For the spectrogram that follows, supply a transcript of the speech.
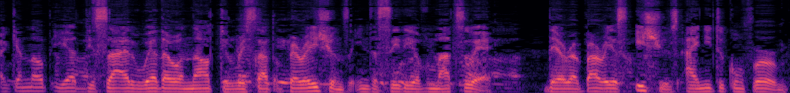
I cannot yet decide whether or not to restart operations in the city of Matsue. There are various issues I need to confirm.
